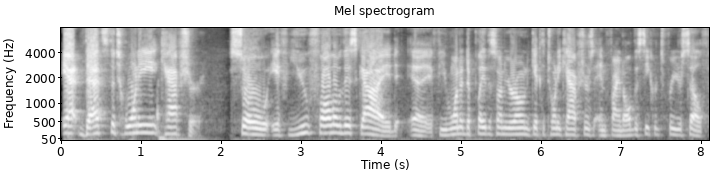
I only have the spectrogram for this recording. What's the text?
yeah, that's the 20 capture. So if you follow this guide, uh, if you wanted to play this on your own, get the 20 captures and find all the secrets for yourself.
